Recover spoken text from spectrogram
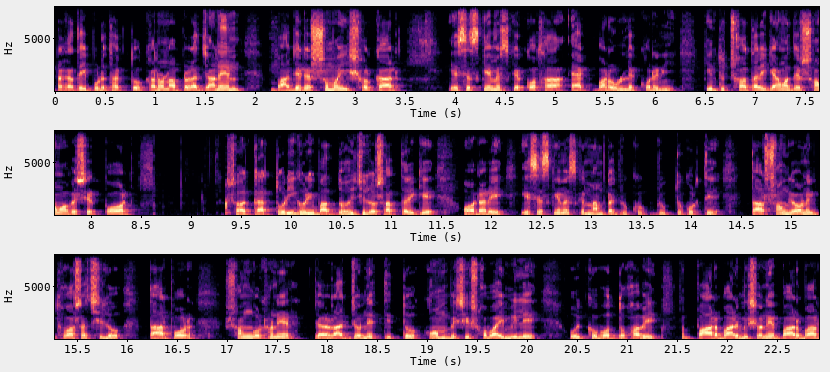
টাকাতেই পড়ে থাকতো। কারণ আপনারা জানেন, বাজেটের সময় সরকার এসএসকেএমএসকের কথা একবার উল্লেখ করেনি। কিন্তু ছ তারিখে আমাদের সমাবেশের পর সরকার তড়িঘড়ি বাধ্য হয়েছিল সাত তারিখে অর্ডারে এস এসএস কেমএসকের নামটা যুক্ত করতে। তার সঙ্গে অনেক ধোঁয়াশা ছিল। তারপর সংগঠনের যারা রাজ্য নেতৃত্ব, কম বেশি সবাই মিলে ঐক্যবদ্ধভাবে বারবার মিশনে বারবার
